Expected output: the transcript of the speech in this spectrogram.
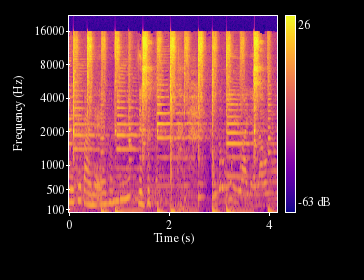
Như cái bài này em không biết. không có uống dài lâu đâu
